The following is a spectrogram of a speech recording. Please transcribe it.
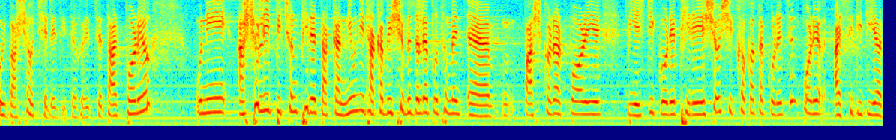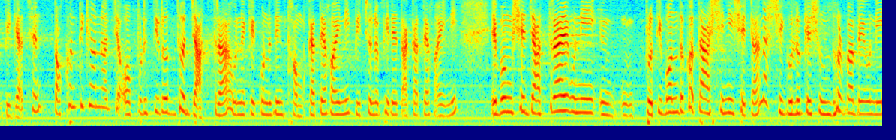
ওই বাসাও ছেড়ে দিতে হয়েছে। তারপরেও উনি আসলেই পিছন ফিরে তাকাননি। উনি ঢাকা বিশ্ববিদ্যালয়ে প্রথমে পাশ করার পরে পিএইচডি করে ফিরে এসেও শিক্ষকতা করেছেন, পরে আইসিডিডিআরবি গেছেন। তখন থেকে ওনার যে অপ্রতিরোধ যাত্রা ওনাকে কোনোদিন থমকাতে হয়নি, পিছনে ফিরে তাকাতে হয়নি এবং সে যাত্রায় উনি প্রতিবন্ধকতা আসেনি সেটা না, সেগুলোকে সুন্দরভাবে উনি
